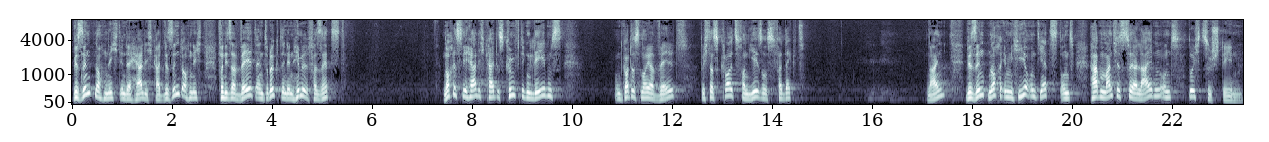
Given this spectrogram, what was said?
Wir sind noch nicht in der Herrlichkeit, wir sind auch nicht von dieser Welt entrückt in den Himmel versetzt. Noch ist die Herrlichkeit des künftigen Lebens und Gottes neuer Welt durch das Kreuz von Jesus verdeckt. Nein, wir sind noch im Hier und Jetzt und haben manches zu erleiden und durchzustehen.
